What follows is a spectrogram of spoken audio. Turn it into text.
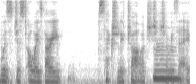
was just always very sexually charged, shall we say?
